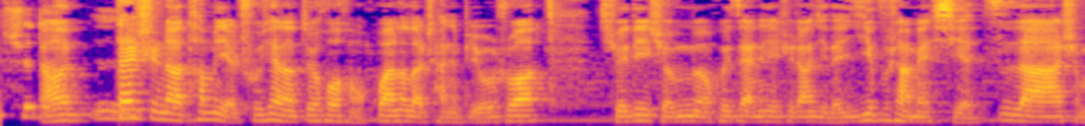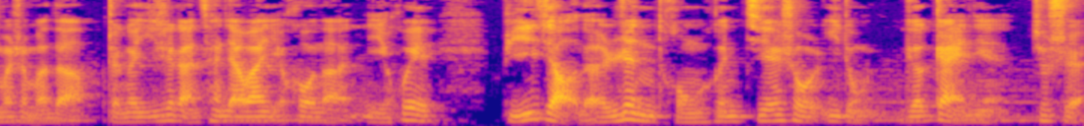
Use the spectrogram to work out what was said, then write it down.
是的，然后，嗯但是呢，他们也出现了最后很欢乐的场景，比如说学弟学妹们会在那些学长姐的衣服上面写字啊，什么什么的。整个仪式感参加完以后呢，你会比较的认同跟接受一种一个概念，就是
